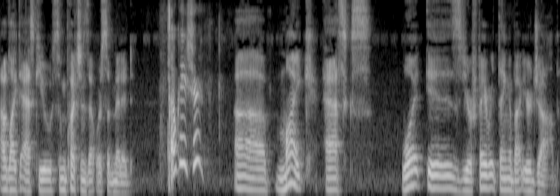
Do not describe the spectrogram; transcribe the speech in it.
I would like to ask you some questions that were submitted. Okay, sure. Uh, Mike asks, "What is your favorite thing about your job?"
